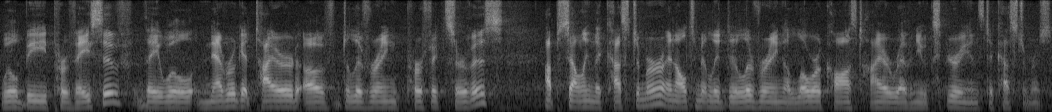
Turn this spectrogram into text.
will be pervasive. They will never get tired of delivering perfect service, upselling the customer, and ultimately delivering a lower cost, higher revenue experience to customers.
